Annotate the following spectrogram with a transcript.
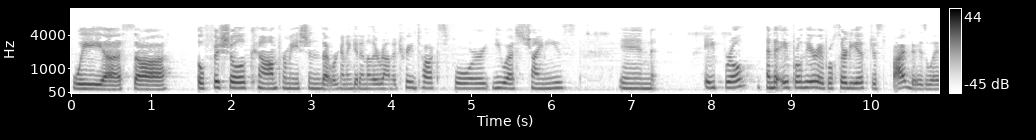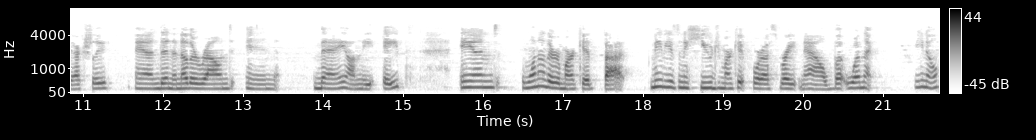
We uh, saw official confirmations that we're going to get another round of trade talks for U.S. Chinese in April, end of April here, April 30th, just five days away actually, and then another round in May on the 8th. And one other market that maybe isn't a huge market for us right now, but one that, you know,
